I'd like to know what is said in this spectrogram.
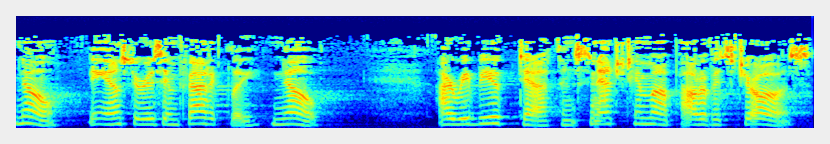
No. The answer is emphatically no. I rebuked death and snatched him up out of its jaws.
